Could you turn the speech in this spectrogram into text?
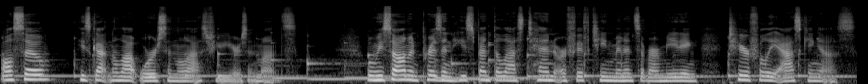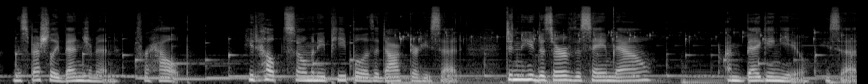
Also, He's gotten a lot worse in the last few years and months. When we saw him in prison, he spent the last 10 or 15 minutes of our meeting tearfully asking us, and especially Benjamin, for help. He'd helped so many people as a doctor, he said. Didn't he deserve the same now? I'm begging you, he said.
